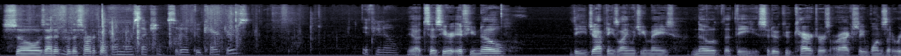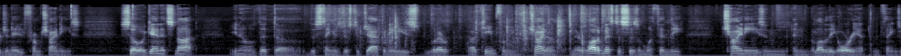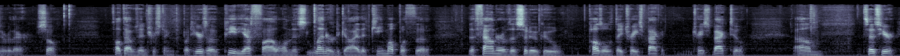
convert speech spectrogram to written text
So is that it for this article? One more section. Sudoku characters. If you know. Yeah, it says here if you know the Japanese language, you may know that the Sudoku characters are actually ones that originated from Chinese. So again, it's not, you know, that uh, this thing is just a Japanese whatever. Uh, came from China, and there's a lot of mysticism within the Chinese and, and a lot of the Orient and things over there. So thought that was interesting. But here's a PDF file on this Leonard guy that came up with the the founder of the Sudoku puzzle that they trace back trace back to. Um, it says here,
